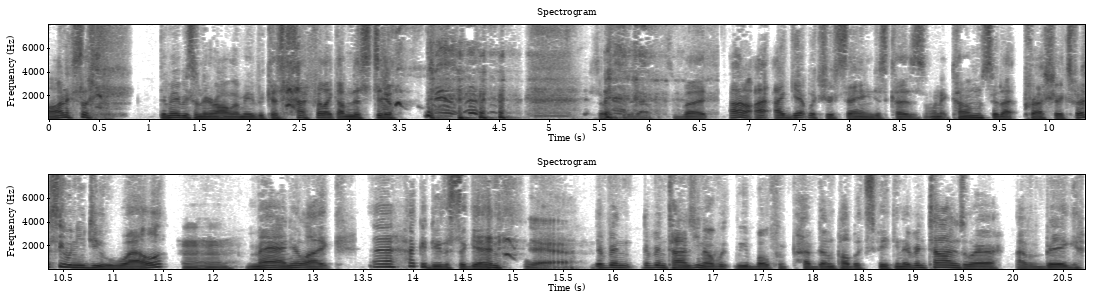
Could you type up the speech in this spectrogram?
Honestly, there may be something wrong with me because I feel like I'm this too. So, but I don't know. I, I get what you're saying just because when it comes to that pressure, especially when you do well, hmm man, you're like, eh, I could do this again. Yeah. there've been there've been times, you know, we, we both have done public speaking. There've been times where I have a big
